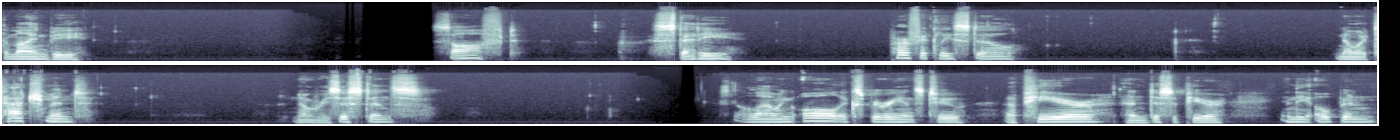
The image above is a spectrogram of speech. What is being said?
The mind be soft, steady, perfectly still. No attachment, no resistance. Just allowing all experience to appear and disappear in the open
